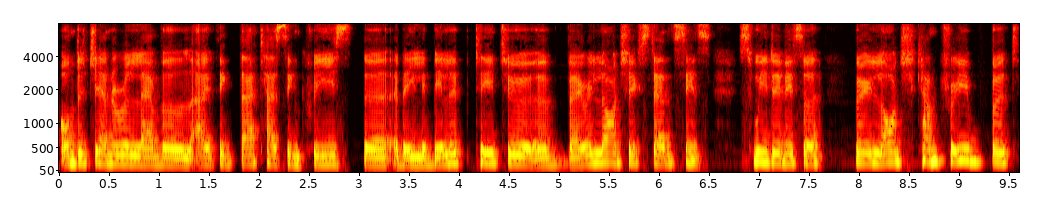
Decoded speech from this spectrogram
on the general level, I think that has increased the availability to a very large extent since Sweden is a very large country, but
